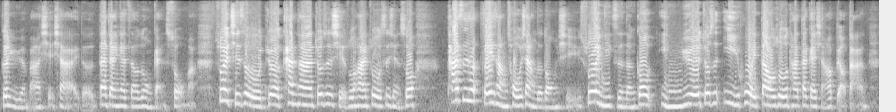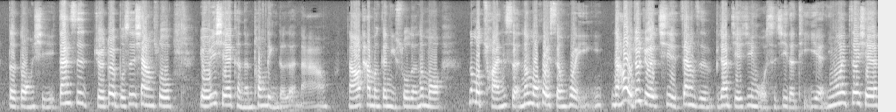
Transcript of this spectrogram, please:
跟语言把它写下来的，大家应该知道这种感受嘛。所以其实我觉得看他就是写说他在做的事情的时候。它是非常抽象的东西，所以你只能够隐约就是意会到说他大概想要表达的东西，但是绝对不是像说有一些可能通灵的人啊，然后他们跟你说的那么那么传神，那么会声会影，然后我就觉得其实这样子比较接近我实际的体验，因为这些。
